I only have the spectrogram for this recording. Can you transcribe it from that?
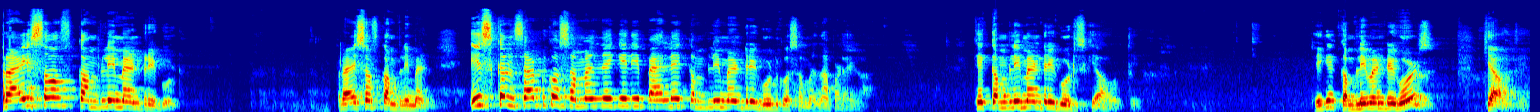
Price of complementary good price of complement इस कंसेप्ट को समझने के लिए पहले कंप्लीमेंट्री गुड को समझना पड़ेगा कि कंप्लीमेंट्री गुड्स क्या होती है। ठीक है? कंप्लीमेंट्री गुड्स क्या होती है?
